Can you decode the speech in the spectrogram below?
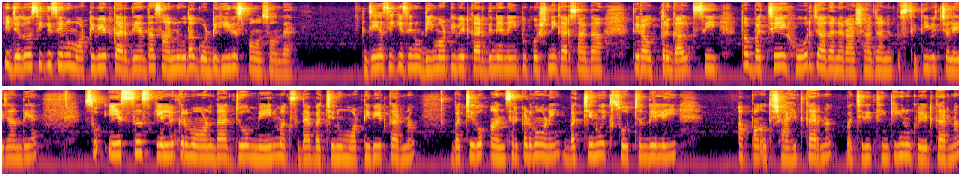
ਕਿ ਜਦੋਂ ਅਸੀਂ ਕਿਸੇ ਨੂੰ ਮੋਟੀਵੇਟ ਕਰਦੇ ਹਾਂ ਤਾਂ ਸਾਨੂੰ ਉਹਦਾ ਗੁੱਡ ਹੀ ਰਿਸਪੌਂਸ ਆਉਂਦਾ ਹੈ। ਜੇ ਅਸੀਂ ਕਿਸੇ ਨੂੰ ਡੀਮੋਟੀਵੇਟ ਕਰ ਦਿੰਦੇ ਹਾਂ, ਨਹੀਂ ਤੂੰ ਕੁਝ ਨਹੀਂ ਕਰ ਸਕਦਾ, ਤੇਰਾ ਉੱਤਰ ਗਲਤ ਸੀ, ਤਾਂ ਬੱਚੇ ਹੋਰ ਜ਼ਿਆਦਾ ਨਿਰਾਸ਼ਾਜਨਕ ਸਥਿਤੀ ਵਿੱਚ ਚਲੇ ਜਾਂਦੇ ਆ। ਸੋ ਇਸ ਸਕਿੱਲ ਕਰਵਾਉਣ ਦਾ ਜੋ ਮੇਨ ਮਕਸਦ ਹੈ ਬੱਚੇ ਨੂੰ ਮੋਟੀਵੇਟ ਕਰਨਾ। ਬੱਚੇ ਤੋਂ ਆਨਸਰ ਕਢਵਾਉਣੇ, ਬੱਚੇ ਨੂੰ ਇੱਕ ਸੋਚਣ ਦੇ ਲਈ ਆਪਾਂ ਉਤਸ਼ਾਹਿਤ ਕਰਨਾ, ਬੱਚੇ ਦੀ ਥਿੰਕਿੰਗ ਨੂੰ ਕ੍ਰੀਏਟ ਕਰਨਾ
